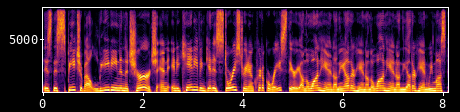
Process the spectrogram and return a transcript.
is this speech about leading in the church and and he can't even get his story straight on critical race theory. On the one hand, on the other hand, on the one hand, on the other hand, we must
